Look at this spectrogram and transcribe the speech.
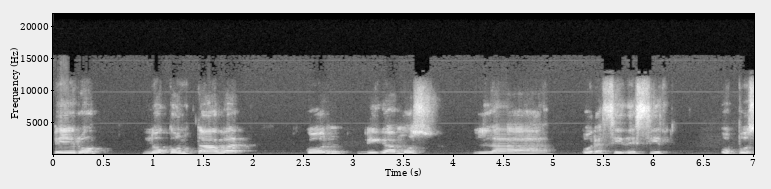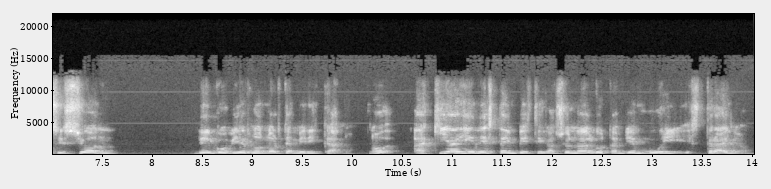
pero no contaba con, digamos, la, por así decir, oposición del gobierno norteamericano. ¿no? Aquí hay en esta investigación algo también muy extraño,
